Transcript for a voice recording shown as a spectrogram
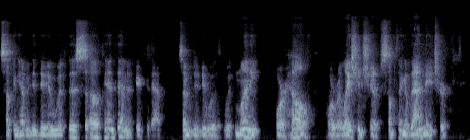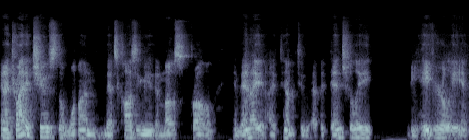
something having to do with this uh, pandemic. It could have something to do with, with money or health or relationships, something of that nature. And I try to choose the one that's causing me the most problem. And then I, I attempt to evidentially, behaviorally, and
